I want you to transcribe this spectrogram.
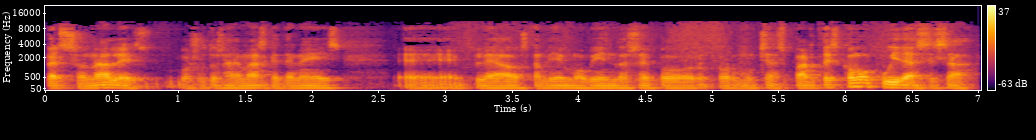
personales, vosotros además que tenéis eh, empleados también moviéndose por, por muchas partes, ¿cómo cuidas esa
